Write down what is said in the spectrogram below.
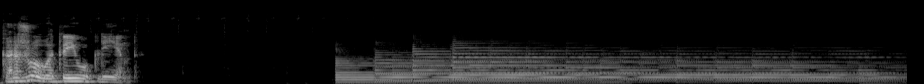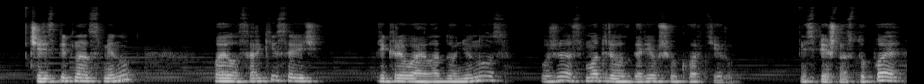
Коржов – это его клиент. Через 15 минут Павел Саркисович, прикрывая ладонью нос, уже осматривал сгоревшую квартиру неспешно ступая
